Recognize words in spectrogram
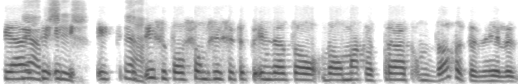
Ja, Ja, ik, precies. Ik, ik, Ja. Het is ook wel, soms is het ook inderdaad wel, wel makkelijk praten, omdat het een hele.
